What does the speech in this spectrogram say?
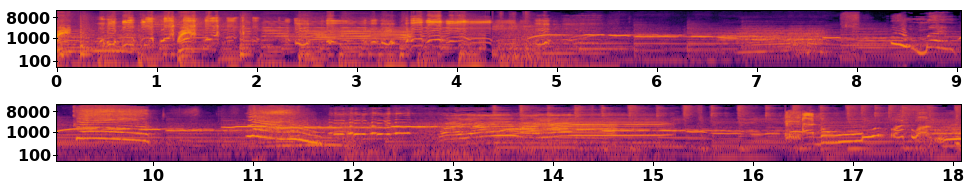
Oh my god! Wow! Wayai, wayai. Aduh, aduh, aduh.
